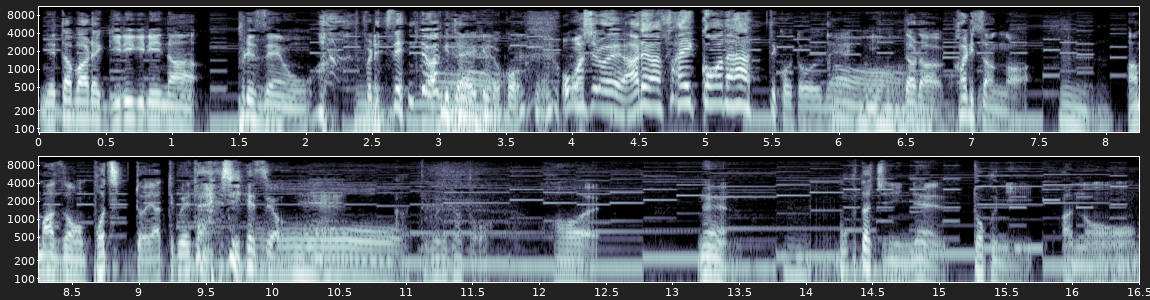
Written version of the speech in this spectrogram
ネタバレギリギリなプレゼンを、プレゼンってわけじゃないけど、こう、面白い、あれは最高だってことをね、言ったら、カリさんがうん。アマゾンポチッとやってくれたらしいですよ。買ってくれたと。はい。ね僕たちにね、特に、あのー、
